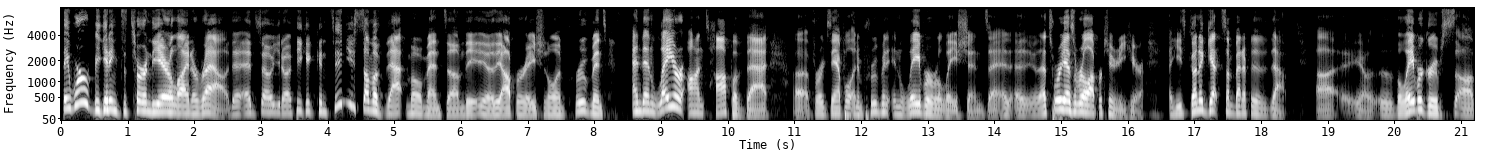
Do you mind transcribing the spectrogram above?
they were beginning to turn the airline around, and so you know if he could continue some of that momentum, the you know the operational improvements, and then layer on top of that. Uh, for example, an improvement in labor relations. Uh, that's where he has a real opportunity here. He's going to get some benefit of the doubt uh, you know, the labor groups, uh,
